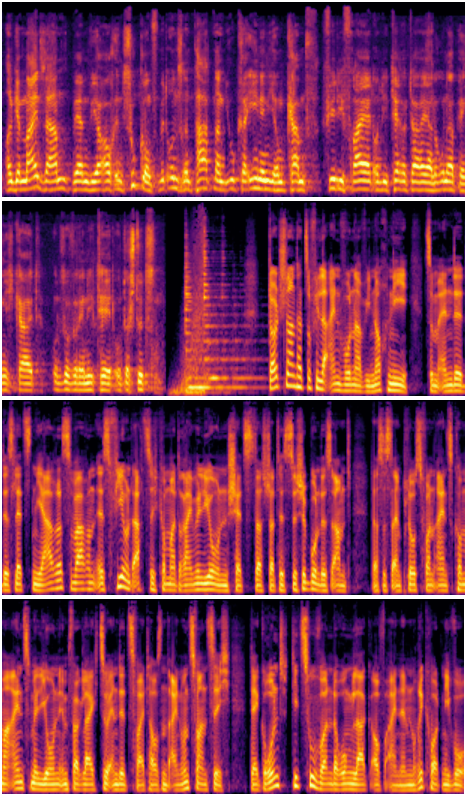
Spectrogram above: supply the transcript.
Und gemeinsam werden wir auch in Zukunft mit unseren Partnern die Ukraine in ihrem Kampf für die Freiheit und die territoriale Unabhängigkeit und Souveränität unterstützen. Deutschland hat so viele Einwohner wie noch nie. Zum Ende des letzten Jahres waren es 84,3 Millionen, schätzt das Statistische Bundesamt. Das ist ein Plus von 1,1 Millionen im Vergleich zu Ende 2021. Der Grund, die Zuwanderung lag auf einem Rekordniveau.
